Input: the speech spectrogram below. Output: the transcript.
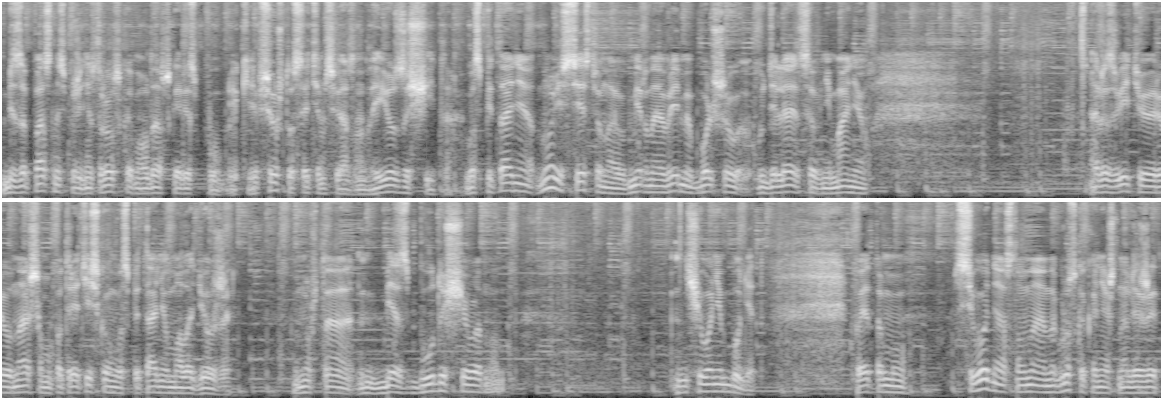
безопасность Приднестровской Молдавской Республики и все, что с этим связано, ее защита, воспитание. Ну, естественно, в мирное время больше уделяется вниманию развитию нашему патриотическому воспитанию молодежи. Потому что без будущего ну, ничего не будет. Поэтому сегодня основная нагрузка, конечно, лежит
